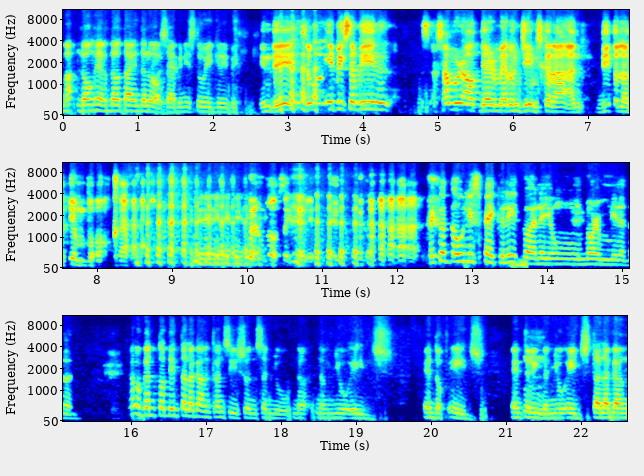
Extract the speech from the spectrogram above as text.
ma- long hair daw tayong dalawa, sabi ni Stewie Griffin. Hindi. So, ibig sabihin, somewhere out there, meron James Karaan. Dito lang yung buhok. Parang buhok sa gilid. We could only speculate kung ano yung norm nila doon. Pero ganito din talaga ang transition sa new na, ng new age, end of age. Entering Mm. the new age, talagang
